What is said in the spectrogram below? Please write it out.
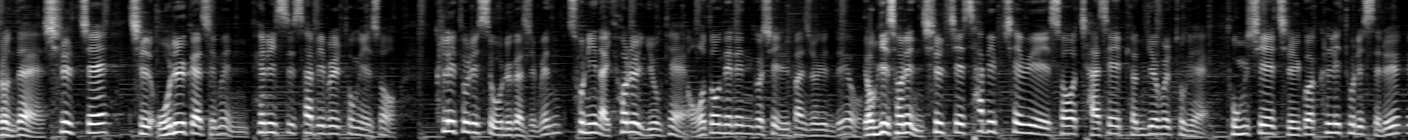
그런데 실제 질 오르가즘은 페니스 삽입을 통해서 클리토리스 오르가즘은 손이나 혀를 이용해 얻어내는 것이 일반적인데요. 여기서는 실제 삽입 체위에서 자세 변경을 통해 동시에 질과 클리토리스를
